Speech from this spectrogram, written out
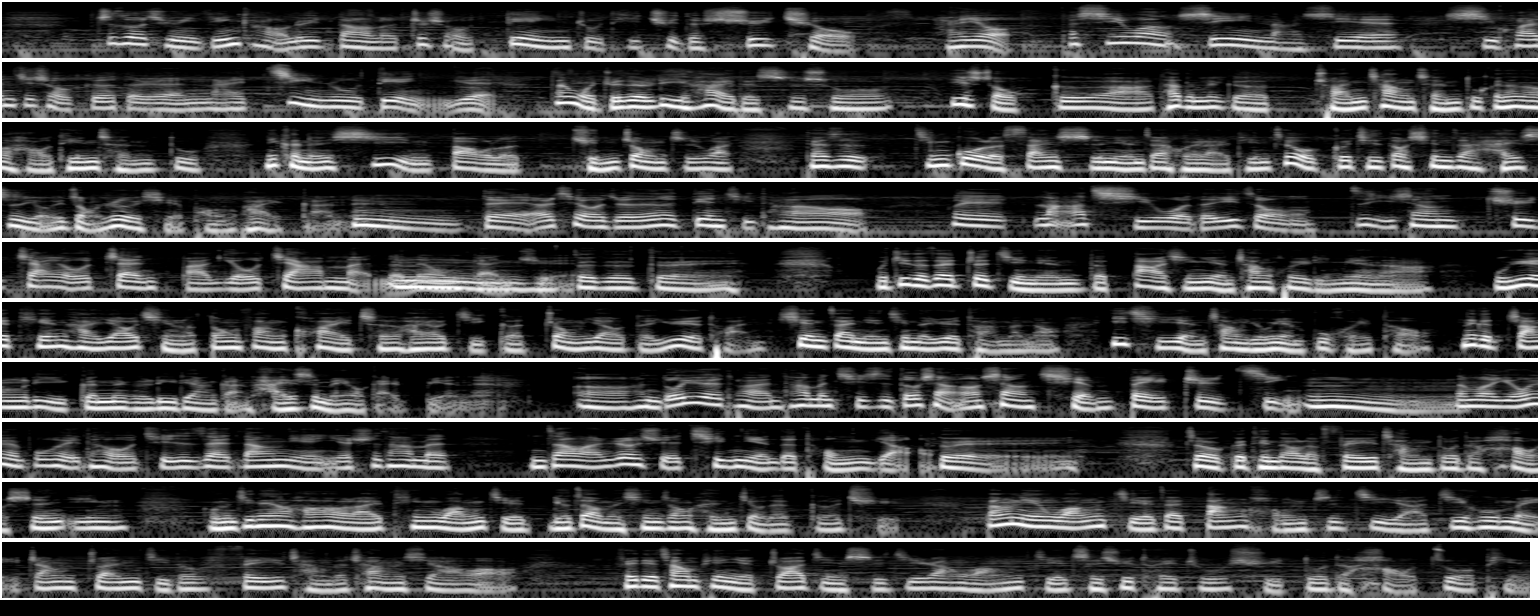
制作群已经考虑到了这首电影主题曲的需求，还有他希望吸引哪些喜欢这首歌的人来进入电影院。但我觉得厉害的是说。一首歌啊，它的那个传唱程度跟它那个好听程度，你可能吸引到了群众之外，但是经过了三十年再回来听这首歌，其实到现在还是有一种热血澎湃感。嗯，对，而且我觉得那个电吉他哦，会拉起我的一种自己像去加油站把油加满的那种感觉。嗯，对对对，我记得在这几年的大型演唱会里面啊。五月天还邀请了东方快车，还有几个重要的乐团，现在年轻的乐团们哦，一起演唱《永远不回头》，那个张力跟那个力量感还是没有改变呢。呃，很多乐团他们其实都想要向前辈致敬，嗯，那么《永远不回头》其实在当年也是他们。你知道吗？热血青年的童谣。对，这首歌听到了非常多的好声音。我们今天要好好来听王杰留在我们心中很久的歌曲。当年王杰在当红之际啊，几乎每张专辑都非常的畅销哦。飞碟唱片也抓紧时机，让王杰持续推出许多的好作品。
